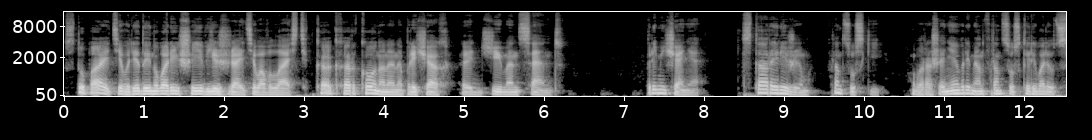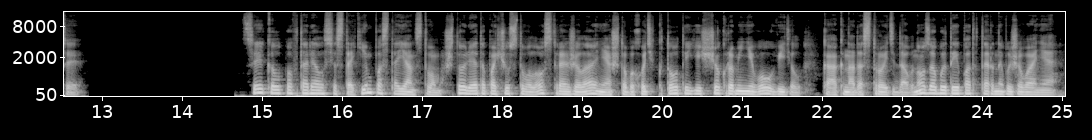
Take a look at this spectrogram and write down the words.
Вступайте в ряды нувориши и въезжайте во власть, как Харконнены на плечах Реджимен Сент. Примечание. Старый режим. Французский. Выражение времен французской революции. Цикл повторялся с таким постоянством, что Лето почувствовал острое желание, чтобы хоть кто-то еще кроме него увидел, как надо строить давно забытые паттерны выживания,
